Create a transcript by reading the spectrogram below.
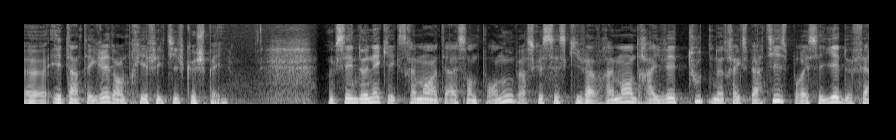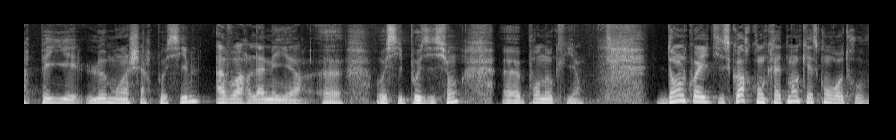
euh, est intégrée dans le prix effectif que je paye. Donc c'est une donnée qui est extrêmement intéressante pour nous parce que c'est ce qui va vraiment driver toute notre expertise pour essayer de faire payer le moins cher possible, avoir la meilleure euh, aussi position euh, pour nos clients. Dans le quality score, concrètement, qu'est-ce qu'on retrouve?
